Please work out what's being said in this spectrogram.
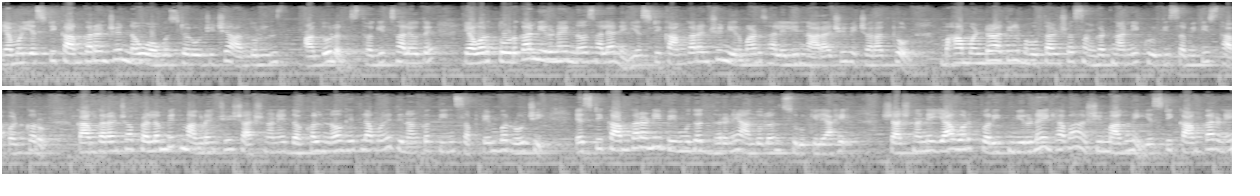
यामुळे एस टी कामगारांचे नऊ ऑगस्ट रोजीचे आंदोलन आंदोलन स्थगित झाले होते. यावर तोडगा निर्णय न झाल्याने एस टी कामगारांची निर्माण झालेली नाराजी विचारात घेऊन महामंडळातील बहुतांश संघटनांनी कृती समिती स्थापन करून कामगारांच्या प्रलंबित मागण्यांची शासनाने दखल न घेतल्यामुळे दिनांक तीन सप्टेंबर रोजी एस टी कामगारांनी बेमुदत धरणे आंदोलन सुरू केले आहे. शासनाने यावर त्वरित निर्णय घ्यावा अशी मागणी एस टी कामगारने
